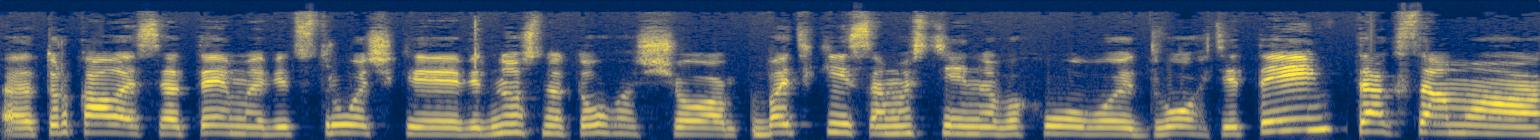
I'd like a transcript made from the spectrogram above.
е, торкалася теми відстрочки відносно того, що батьки самостійно виховують двох дітей. Так само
